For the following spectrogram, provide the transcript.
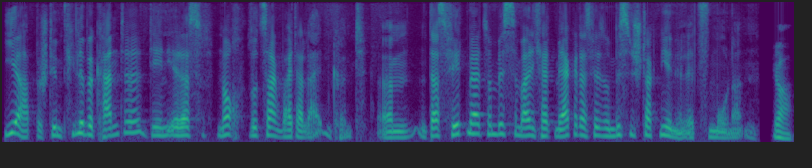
ihr habt bestimmt viele Bekannte, denen ihr das noch sozusagen weiterleiten könnt. Ähm, das fehlt mir halt so ein bisschen, weil ich halt merke, dass wir so ein bisschen stagnieren in den letzten Monaten. Ja,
